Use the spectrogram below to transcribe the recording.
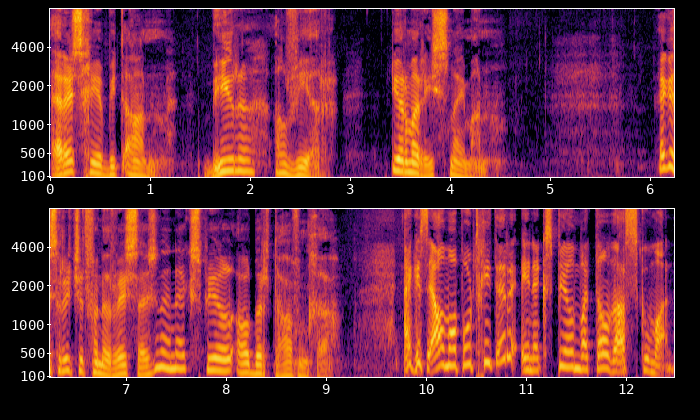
RSG bied aan Bure alweer deur Marie Snyman. Ek is Richard van der Westhuizen en ek speel Albert Havenga. Ek is Elma Potgieter en ek speel Matilda Skuman.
